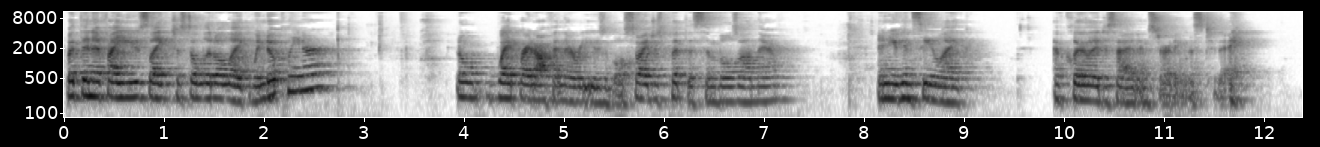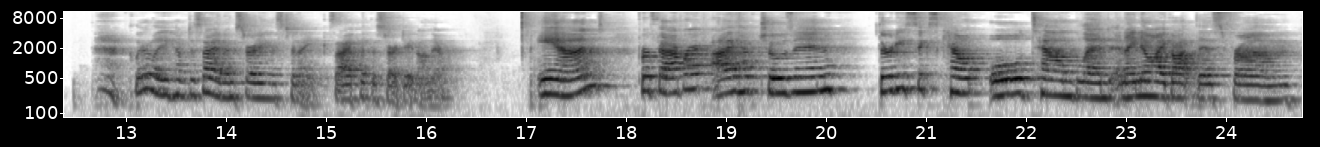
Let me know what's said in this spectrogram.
But then if I use like just a little like window cleaner, it'll wipe right off and they're reusable. So I just put the symbols on there. And you can see like, I've clearly decided I'm starting this today. clearly have decided I'm starting this tonight because I put the start date on there. And for fabric, I have chosen 36 count Old Town Blend. And I know I got this from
